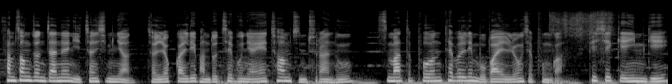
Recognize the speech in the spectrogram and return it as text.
삼성전자는 2010년 전력관리 반도체 분야에 처음 진출한 후 스마트폰, 태블릿 모바일용 제품과 PC 게임기,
